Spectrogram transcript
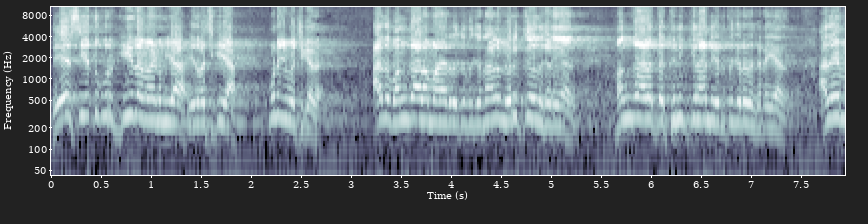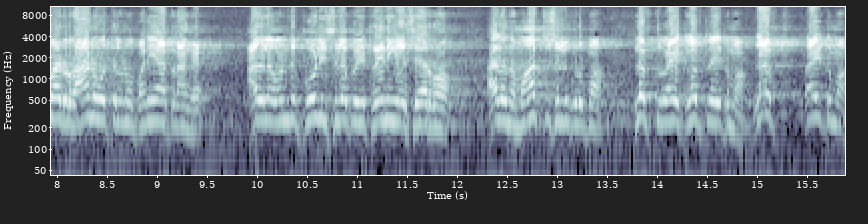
தேசியத்துக்கு ஒரு கீதம் வேணும்யா? இதை வச்சுக்கியா? முடிஞ்சு வச்சுக்கத அது வங்காளமாக இருக்கிறதுனால வெறுக்கிறது கிடையாது. வங்காளத்தை திணிக்கிறான்னு எடுத்துக்கிறது கிடையாது. அதே மாதிரி ராணுவத்தில் நம்ம பணியாற்றுறாங்க. அதில் வந்து போலீஸில் போய் ட்ரைனிங்கில் சேர்றோம். அதில் அந்த மாற்று சொல்லி கொடுப்பான். லெஃப்ட் ரைட் லெஃப்ட் ரைட்டுமா லெஃப்ட் ரைட்டுமா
